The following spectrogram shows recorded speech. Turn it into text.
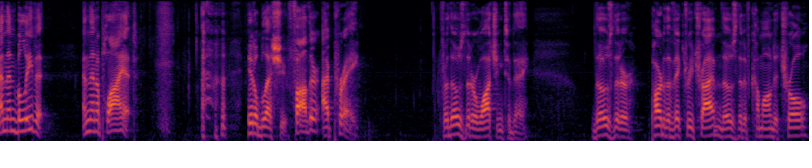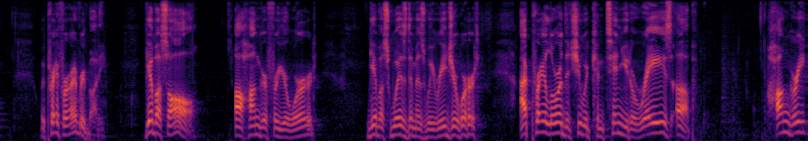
and then believe it, and then apply it. It'll bless you. Father, I pray for those that are watching today, those that are part of the Victory Tribe, and those that have come on to troll. We pray for everybody. Give us all a hunger for your word. Give us wisdom as we read your word. I pray, Lord, that you would continue to raise up hungry,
